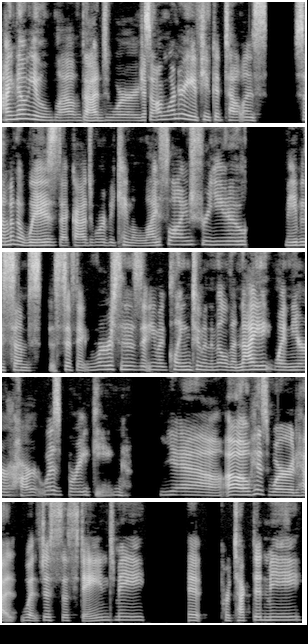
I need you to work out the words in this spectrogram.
I know you love God's word. So I'm wondering if you could tell us some of the ways that God's word became a lifeline for you maybe some specific verses that you would cling to in the middle of the night when your heart was breaking. Yeah. Oh, his word had was just sustained me. It protected me.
